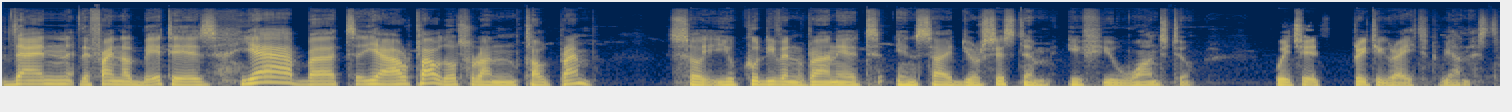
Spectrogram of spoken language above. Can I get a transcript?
Then the final bit is yeah, but yeah, our cloud also run cloud prem. So you could even run it inside your system if you want to, which is pretty great, to be honest.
